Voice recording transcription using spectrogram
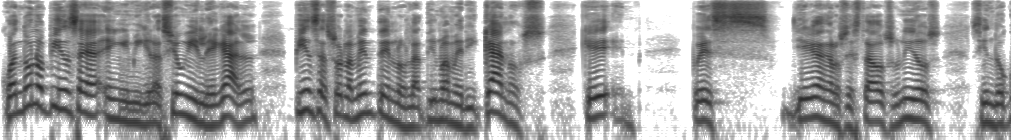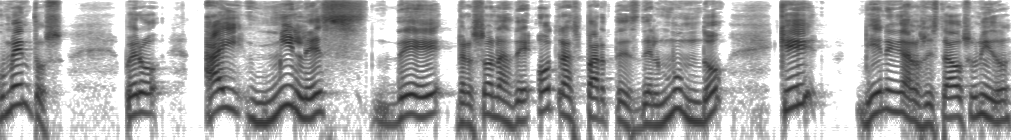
Cuando uno piensa en inmigración ilegal, piensa solamente en los latinoamericanos que pues llegan a los Estados Unidos sin documentos. Pero hay miles de personas de otras partes del mundo que vienen a los Estados Unidos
